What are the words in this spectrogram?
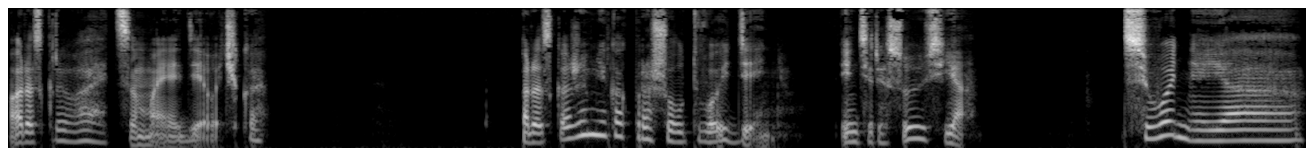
Раскрывается моя девочка — Расскажи мне, как прошел твой день. Интересуюсь я. Сегодня я...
